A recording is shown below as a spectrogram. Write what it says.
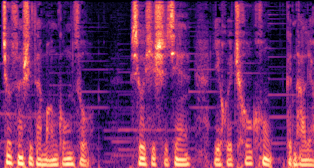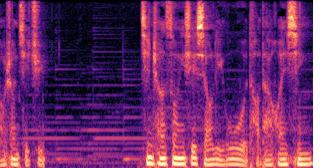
就算是在忙工作，休息时间也会抽空跟他聊上几句。经常送一些小礼物讨他欢心，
